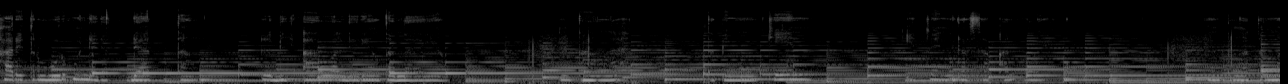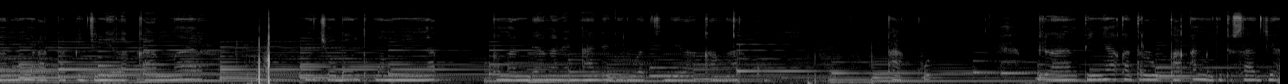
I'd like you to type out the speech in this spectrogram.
Hari terburuk mendadak datang lebih awal dari yang terbayang. Entahlah, tapi mungkin itu yang dirasakan olehku. Yang tengah termangu meratapi jendela kamar, mencoba untuk mengingat pemandangan yang ada di luar jendela kamarku. Takut bila nantinya akan terlupakan begitu saja.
